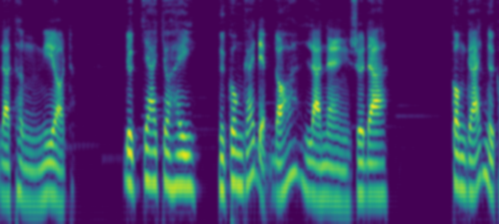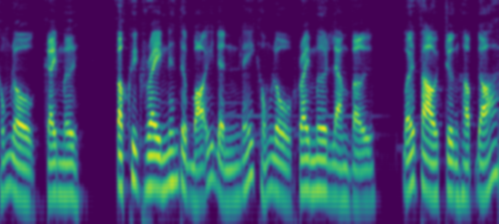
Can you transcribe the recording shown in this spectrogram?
là thần Niod. Được cha cho hay người con gái đẹp đó là nàng Rhoda, con gái người khổng lồ Gaimer, và khuyên Ray nên từ bỏ ý định lấy khổng lồ Raymer làm vợ, bởi vào trường hợp đó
